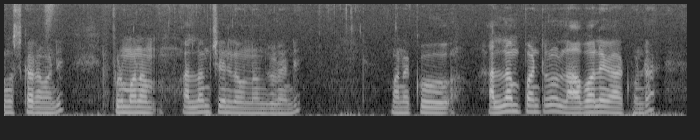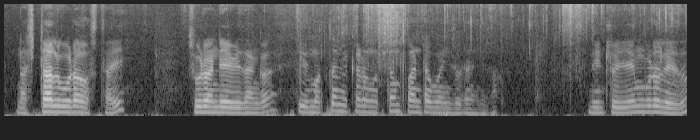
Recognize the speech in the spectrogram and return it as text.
నమస్కారం అండి. ఇప్పుడు మనం అల్లం చేనులో ఉన్నాం చూడండి. మనకు అల్లం పంటలో లాభాలే కాకుండా నష్టాలు కూడా వస్తాయి. చూడండి ఏ విధంగా. ఇది మొత్తం ఇక్కడ మొత్తం పంట పోయింది చూడండి ఇలా దీంట్లో ఏం కూడా లేదు.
